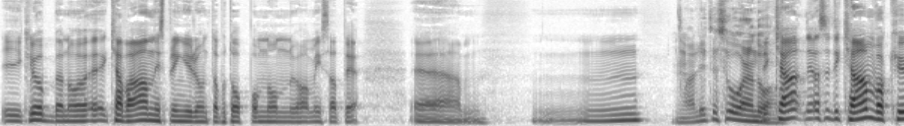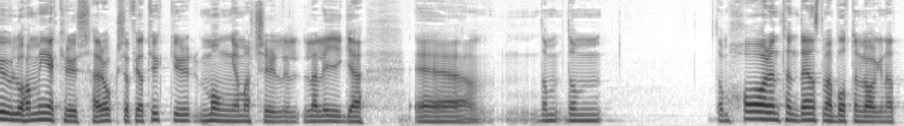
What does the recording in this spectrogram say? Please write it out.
i klubben och eh, Cavani springer ju runt där på topp om någon nu har missat det. Ehm, mm. Ja, lite svår ändå. Det kan, alltså det kan vara kul att ha med kryss här också, för jag tycker många matcher i La Liga, eh, de, de, de har en tendens, de här bottenlagen, att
